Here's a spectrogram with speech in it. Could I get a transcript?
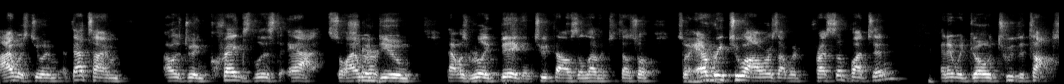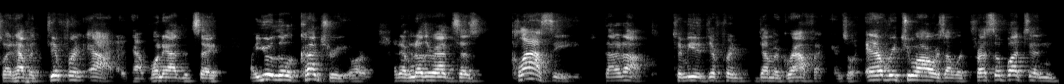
I was doing at that time I was doing Craigslist ads. So I would do that was really big in 2011, 2012. So uh-huh. every two hours I would press a button and it would go to the top. So I'd have a different ad. I'd have one ad that say, "Are you a little country?" Or I'd have another ad that says, "Classy." Da da da to meet a different demographic. And so every two hours, I would press a button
